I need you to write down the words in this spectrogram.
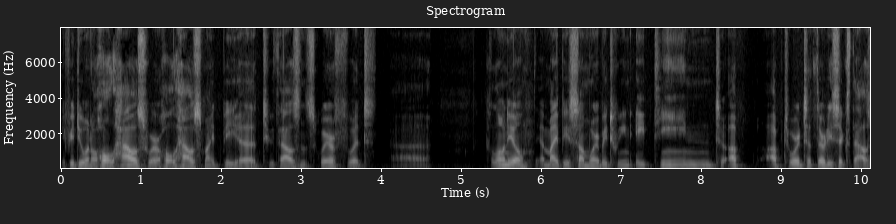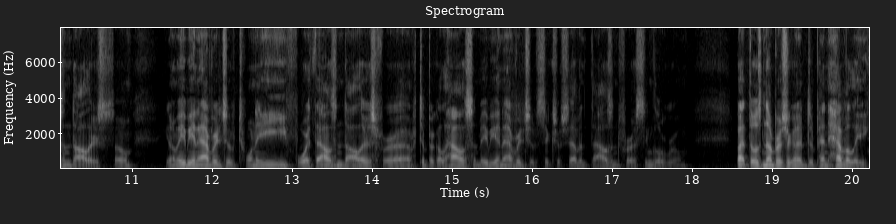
If you're doing a whole house, where a whole house might be a two thousand square foot uh, colonial, it might be somewhere between eighteen to up up toward to thirty six thousand dollars. So, you know, maybe an average of twenty four thousand dollars for a typical house, and maybe an average of six or seven thousand for a single room. But those numbers are going to depend heavily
